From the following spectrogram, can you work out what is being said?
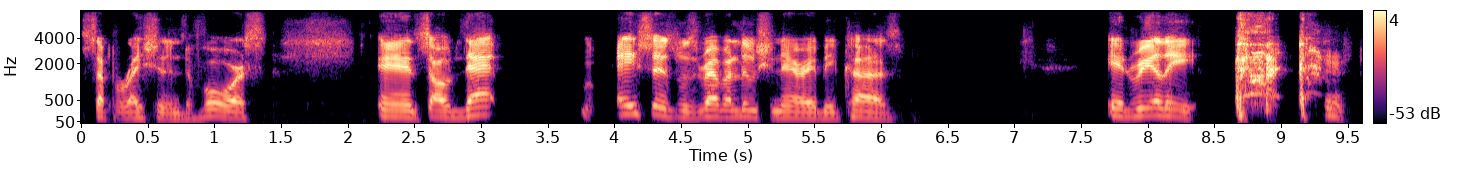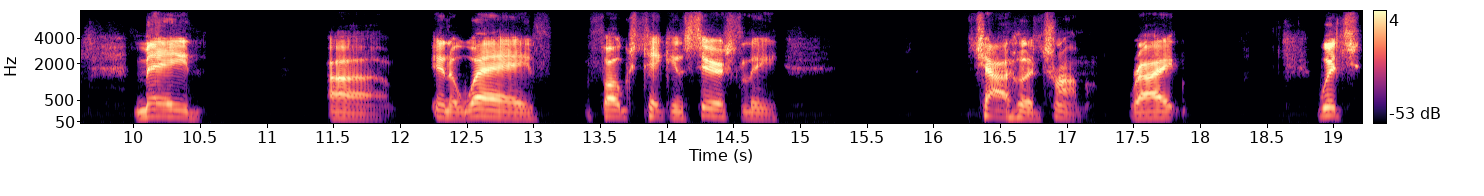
separation and divorce. And so that ACEs was revolutionary because it really made, uh, in a way, folks taking seriously childhood trauma, right? Which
